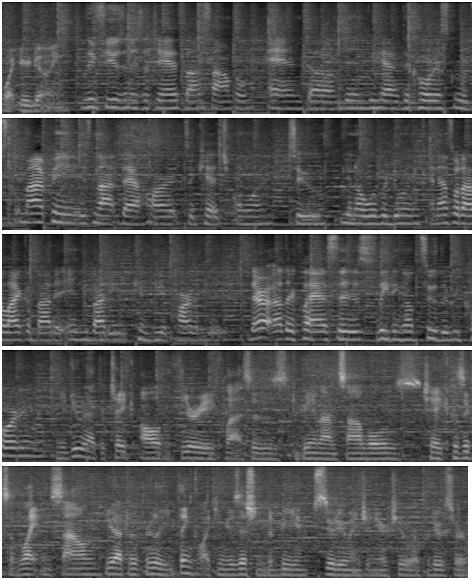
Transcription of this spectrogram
what you're doing. Blue Fusion is a jazz ensemble and um, then we have the chorus groups. In my opinion, it's not that hard to catch on to, you know, what we're doing and that's what I like about it. Anybody can be a part of it. There are other classes leading up to the recording. You do have to take all the theory classes to be in ensembles, take physics of light and sound. You have to really think like a musician to be a studio engineer too or a producer.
